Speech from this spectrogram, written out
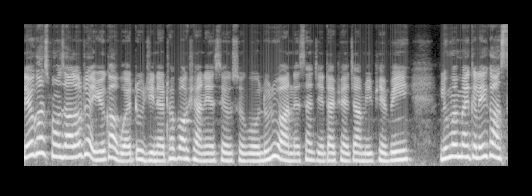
တရုတ်ကစပွန်ဆာလုပ်တဲ့ရွေးကောက်ပွဲအတူကြီးနဲ့ထွက်ပေါက်ရှာနေတဲ့ဆေးအုပ်စုကိုလူလူအားနဲ့ဆန့်ကျင်တိုက်ဖြတ်ကြမည်ဖြစ်ပြီးလူမမဲကလေးကစ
